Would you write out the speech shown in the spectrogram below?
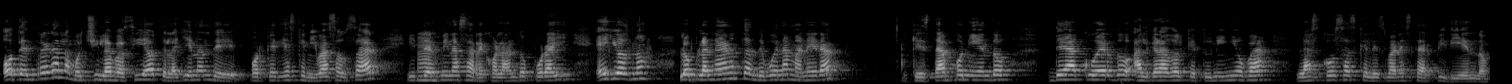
o te entregan la mochila vacía o te la llenan de porquerías que ni vas a usar Mm. y terminas arrejolando por ahí. Ellos no, lo planearon tan de buena manera que están poniendo de acuerdo al grado al que tu niño va las cosas que les van a estar pidiendo.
